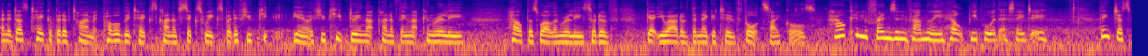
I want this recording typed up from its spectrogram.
and it does take a bit of time. It probably takes kind of six weeks, but if you keep, you know, if you keep doing that kind of thing, that can really help as well and really sort of get you out of the negative thought cycles. How can friends and family help people with SAD? I think just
